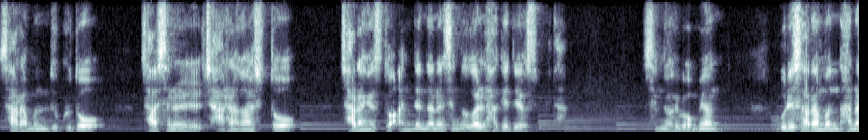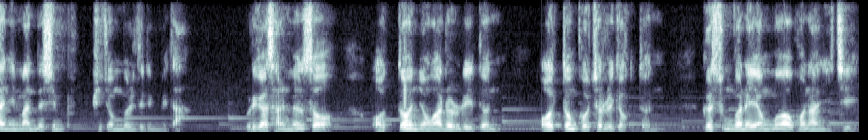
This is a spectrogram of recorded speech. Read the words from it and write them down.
사람은 누구도 자신을 자랑할 수도 자랑해서도 안 된다는 생각을 하게 되었습니다. 생각해 보면 우리 사람은 하나님 만드신 피조물들입니다. 우리가 살면서 어떤 영화를 누리든 어떤 고초를 겪든 그 순간의 영광과 고난이지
